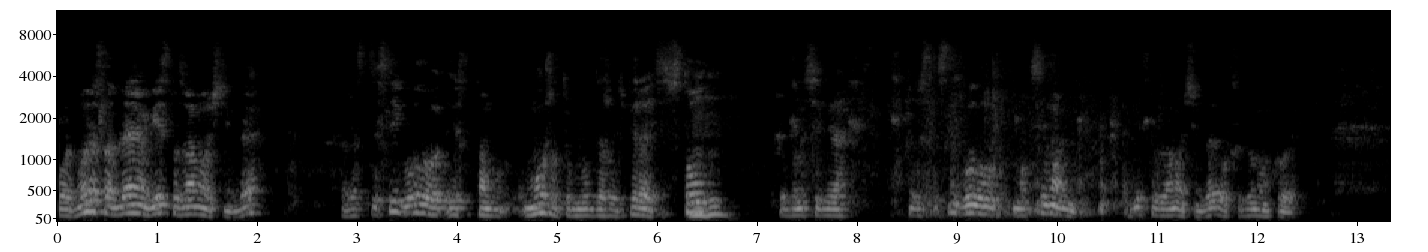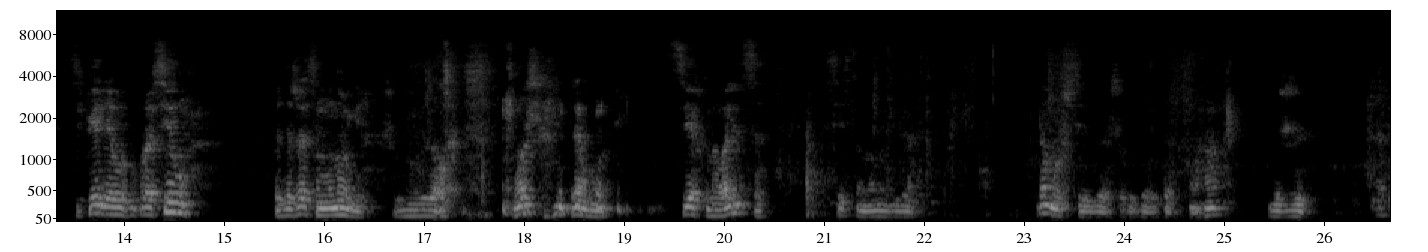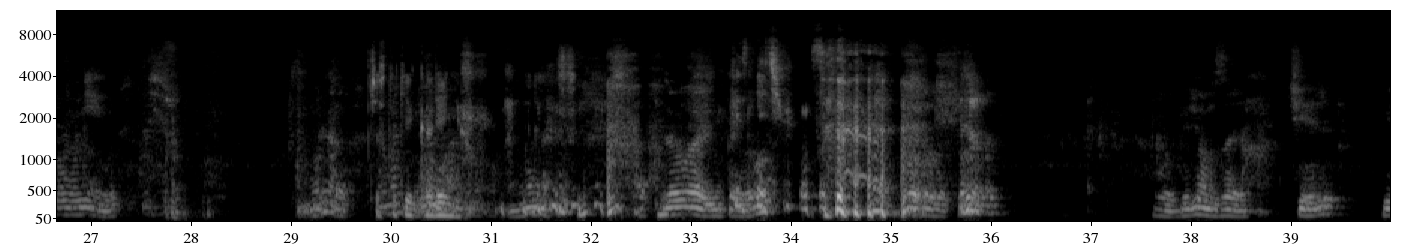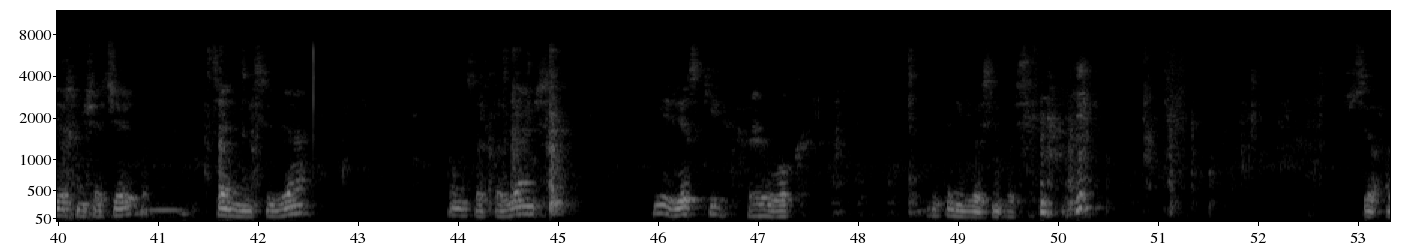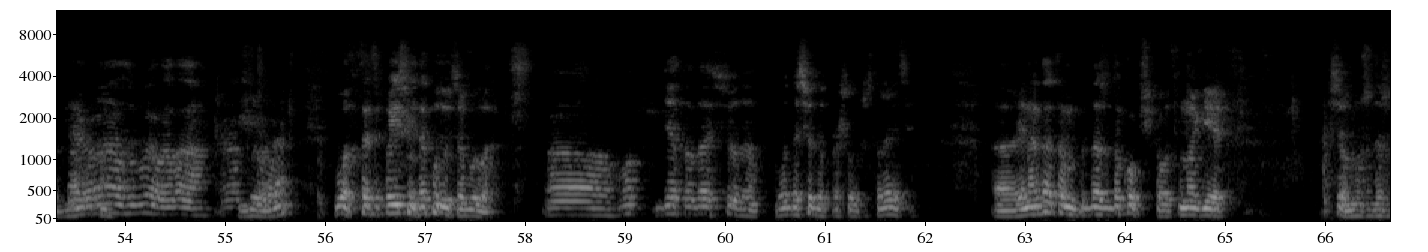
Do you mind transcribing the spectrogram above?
Вот, мы расслабляем весь позвоночник, да? Растрясли голову, если там можно, то вы даже упирайтесь в стол, Мгм. чтобы на себя. Растрясли голову максимально. Весь позвоночник, да, вот сюда нам ходит. Теперь я бы попросил подержать ему ноги, чтобы не лежал. Можешь прямо сверху навалиться, сесть на ноги, да. Да, можешь сесть, да, чтобы было так. Ага, держи. Я, по-моему, не Вот. не сижу. Вот так. Сейчас такие колени. Кузнечиком. Вот, берем за череп, верхнюю часть черепа, тянем на себя, полностью оставляемся. И резкий рывок. Это не бойся, не бойся. Все, Первый одна раз было, да. Хорошо. было, да? Вот, кстати, поясни, откуда у тебя было? До сюда. Вот до сюда прошло, представляете? А, Иногда там даже до копчика, вот многие, все, можно даже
